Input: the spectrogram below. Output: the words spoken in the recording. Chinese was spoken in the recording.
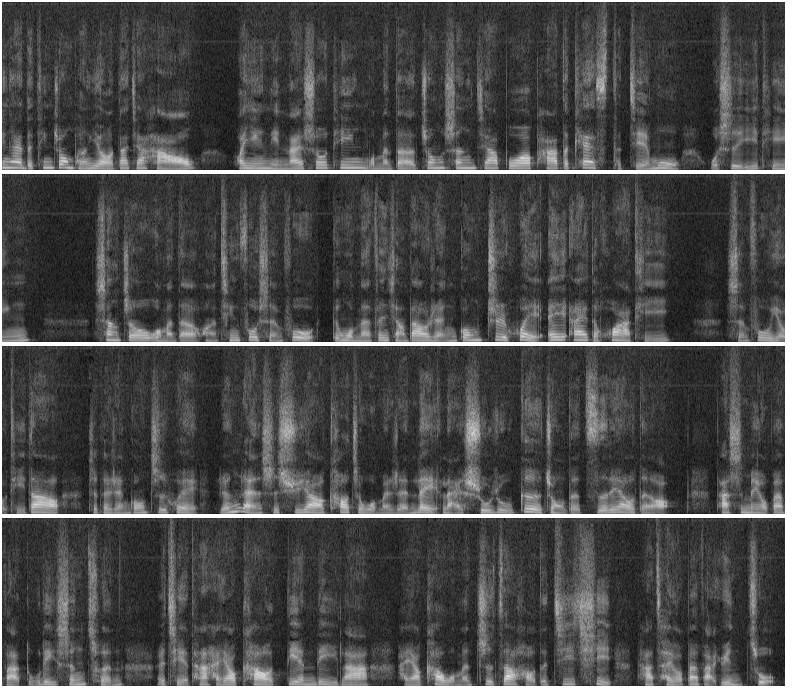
亲爱的听众朋友，大家好，欢迎您来收听我们的钟声加播 Podcast 节目，我是怡婷。上周我们的黄清富神父跟我们分享到人工智慧 AI 的话题，神父有提到，这个人工智慧仍然是需要靠着我们人类来输入各种的资料的哦，它是没有办法独立生存。而且它还要靠电力啦，还要靠我们制造好的机器，它才有办法运作。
